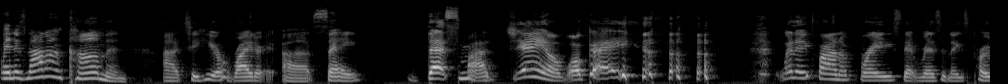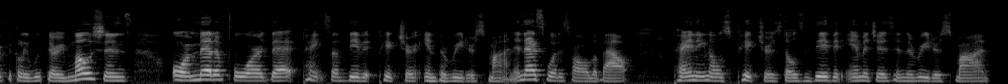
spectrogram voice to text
And it's not uncommon uh, to hear a writer uh, say, that's my jam, okay? when they find a phrase that resonates perfectly with their emotions or a metaphor that paints a vivid picture in the reader's mind. And that's what it's all about. Painting those pictures, those vivid images in the reader's mind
